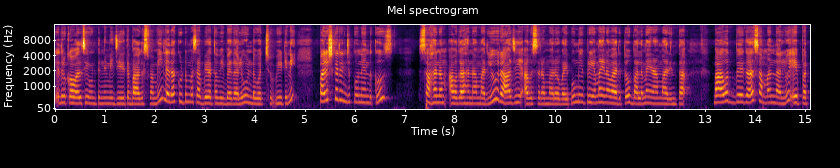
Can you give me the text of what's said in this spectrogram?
ఎదుర్కోవాల్సి ఉంటుంది. మీ జీవిత భాగస్వామి లేదా కుటుంబ సభ్యులతో విభేదాలు ఉండవచ్చు. వీటిని పరిష్కరించుకునేందుకు సహనం అవగాహన మరియు రాజీ అవసరం. మరోవైపు మీ ప్రియమైన వారితో బలమైన మరింత భావోద్వేగ సంబంధాలను ఏర్పర్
